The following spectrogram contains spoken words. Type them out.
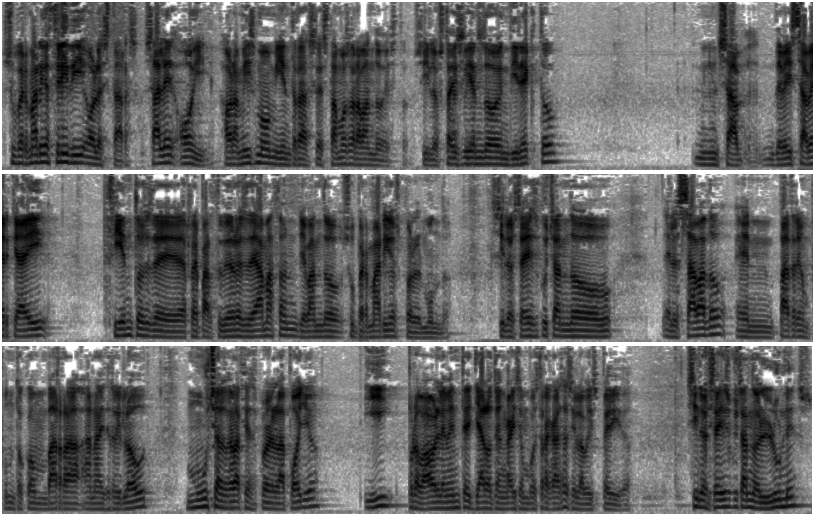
Super Mario 3D All Stars. Sale hoy, ahora mismo, mientras estamos grabando esto. Si lo estáis viendo en directo, mm, sab- debéis saber que hay cientos de repartidores de Amazon llevando Super Marios por el mundo. Si lo estáis escuchando el sábado en patreon.com barra a night reload, muchas gracias por el apoyo y probablemente ya lo tengáis en vuestra casa si lo habéis pedido. Si lo estáis escuchando el lunes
